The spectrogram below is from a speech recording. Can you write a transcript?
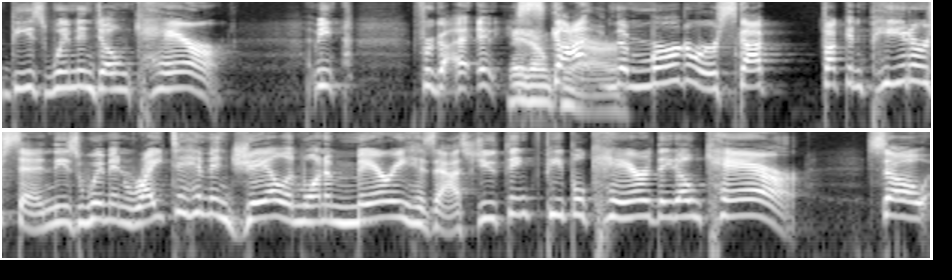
these women don't care. I mean, forgot uh, uh, Scott, care. the murderer, Scott fucking Peterson. These women write to him in jail and want to marry his ass. Do you think people care? They don't care. So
